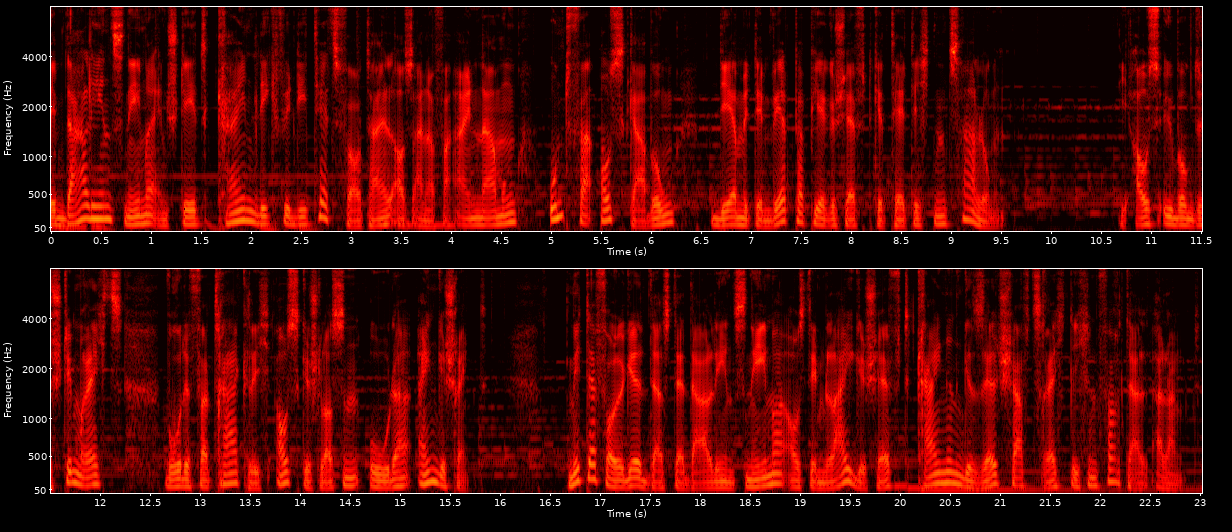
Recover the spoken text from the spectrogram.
dem Darlehensnehmer entsteht kein Liquiditätsvorteil aus einer Vereinnahmung und Verausgabung der mit dem Wertpapiergeschäft getätigten Zahlungen. Die Ausübung des Stimmrechts wurde vertraglich ausgeschlossen oder eingeschränkt. Mit der Folge, dass der Darlehensnehmer aus dem Leihgeschäft keinen gesellschaftsrechtlichen Vorteil erlangt.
